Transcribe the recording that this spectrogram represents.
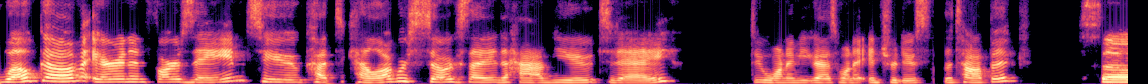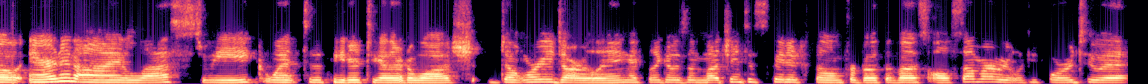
Welcome, Erin and Farzain, to Cut to Kellogg. We're so excited to have you today. Do one of you guys want to introduce the topic? So, Erin and I last week went to the theater together to watch Don't Worry, Darling. I feel like it was a much anticipated film for both of us all summer. We were looking forward to it.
